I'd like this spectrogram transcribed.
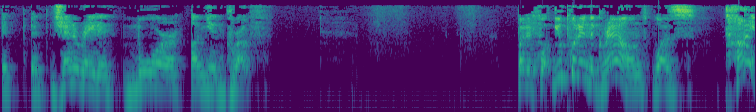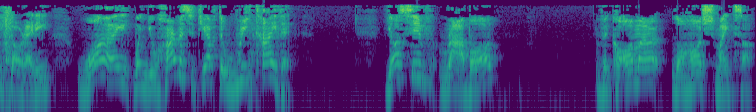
it, it generated more onion growth. But if what you put in the ground was tithed already, why, when you harvest it, you have to re-tithe it? Yosef Rabba v'ka'omar lahosh maitza.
